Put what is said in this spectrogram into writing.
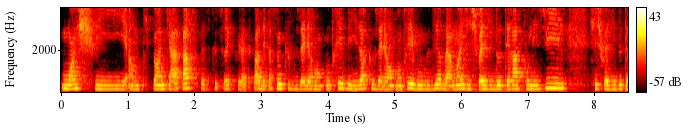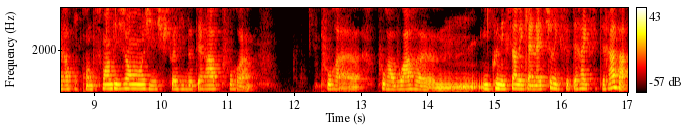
moi je suis un petit peu un cas à part parce que c'est vrai que la plupart des personnes que vous allez rencontrer, des leaders que vous allez rencontrer, ils vont vous dire bah moi j'ai choisi doTERRA pour les huiles, j'ai choisi doTERRA pour prendre soin des gens, j'ai choisi doTERRA pour pour, euh, pour avoir euh, une connexion avec la nature, etc., etc., bah,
